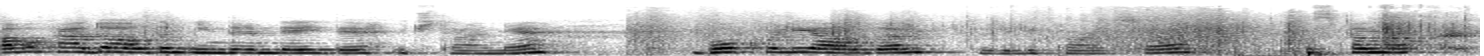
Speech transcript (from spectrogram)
Avokado aldım. indirimdeydi. 3 tane. Brokoli aldım. Böyle bir parça. Ispanak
